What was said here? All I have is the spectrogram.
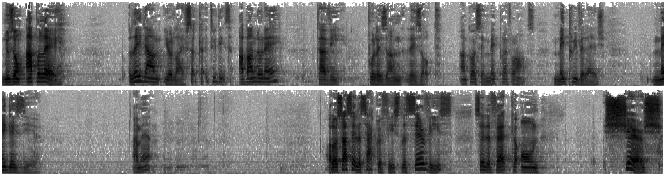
nous ont appelés, lay down your life. Tu dis, abandonner ta vie pour les uns les autres. Encore, c'est mes préférences, mes privilèges, mes désirs. Amen. Alors ça, c'est le sacrifice. Le service, c'est le fait qu'on cherche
